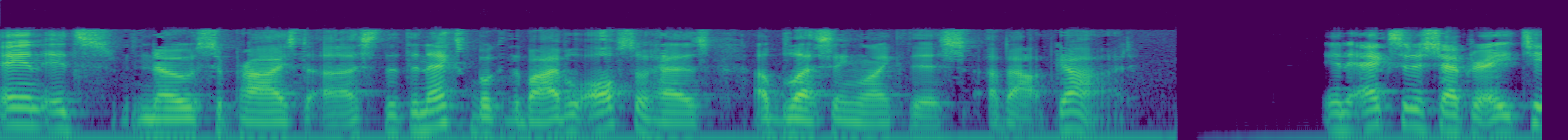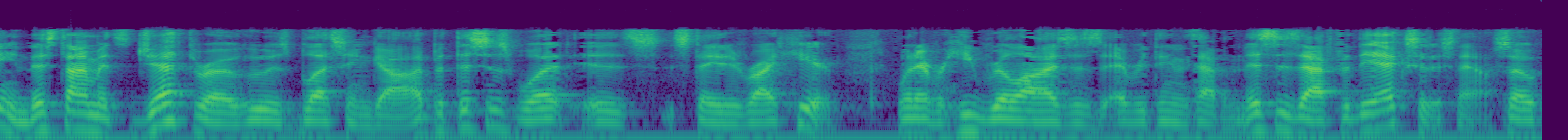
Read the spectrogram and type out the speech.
and it's no surprise to us that the next book of the Bible also has a blessing like this about God. In Exodus chapter 18, this time it's Jethro who is blessing God, but this is what is stated right here. Whenever he realizes everything that's happened, this is after the Exodus now. So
